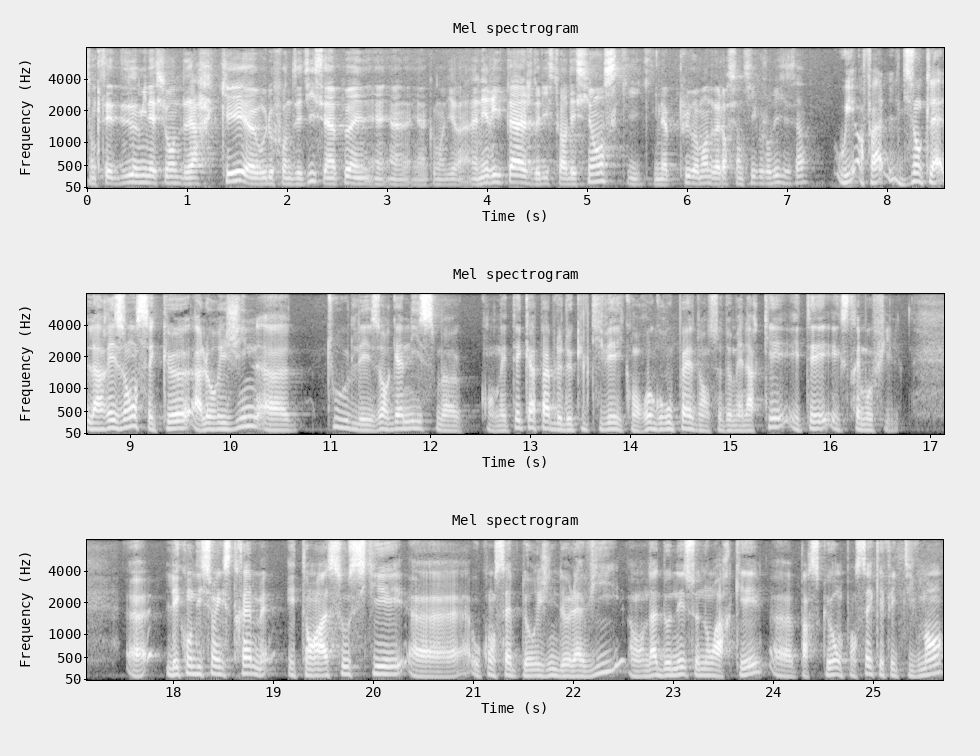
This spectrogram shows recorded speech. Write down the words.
Donc cette dénomination d'arché, euh, Fonzetti, c'est un peu un, comment dire, un héritage de l'histoire des sciences qui, n'a plus vraiment de valeur scientifique aujourd'hui, c'est ça? Oui, enfin, disons que la, raison, c'est qu'à l'origine, euh, tous les organismes qu'on était capable de cultiver et qu'on regroupait dans ce domaine arché étaient extrémophiles. Euh, les conditions extrêmes étant associées euh, au concept d'origine de la vie, on a donné ce nom arché parce qu'on pensait qu'effectivement,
